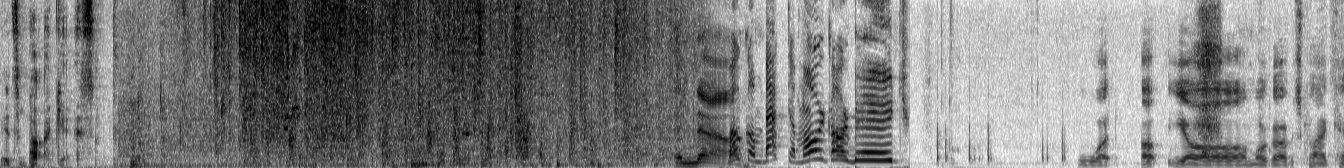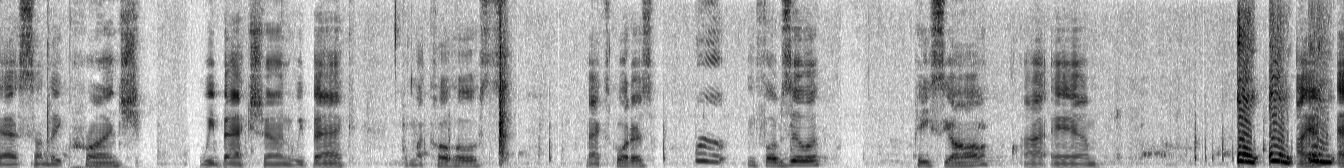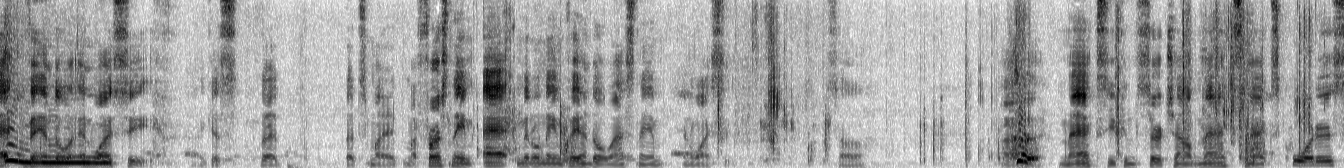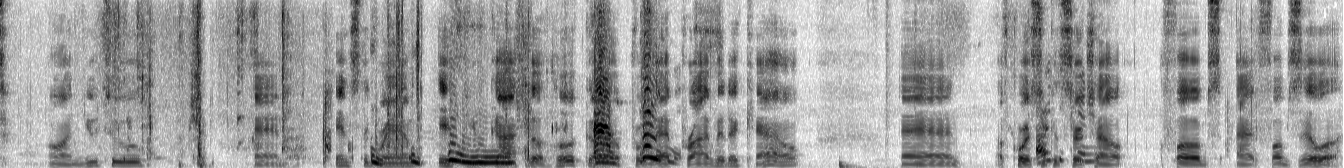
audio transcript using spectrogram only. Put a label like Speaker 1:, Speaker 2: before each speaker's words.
Speaker 1: It's a podcast. And now,
Speaker 2: Welcome back to more garbage.
Speaker 1: what up, y'all? More Garbage Podcast, Sunday Crunch. We back, Sean. We back with my co hosts, Max Quarters and Fubzilla. Peace, y'all. I am. I am at Vandal NYC. I guess that that's my my first name at middle name Vandal, last name NYC. So uh, Max, you can search out Max Max Quarters on YouTube and Instagram if you got the hookup for that private account. And of course, you can search out Fubs at Fubzilla.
